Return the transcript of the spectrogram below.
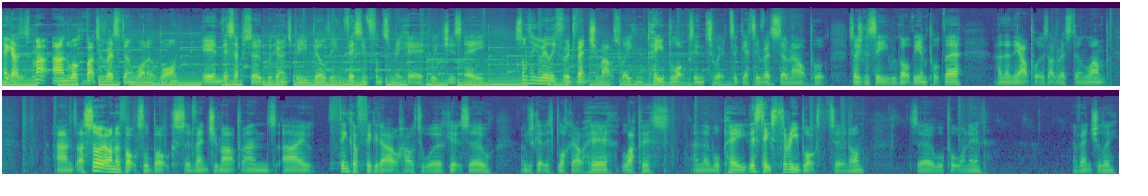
Hey guys, it's Matt and welcome back to Redstone 101. In this episode we're going to be building this in front of me here, which is a something really for adventure maps where you can pay blocks into it to get a redstone output. So as you can see we've got the input there and then the output is that redstone lamp. And I saw it on a voxel box adventure map and I think I've figured out how to work it. So I'll just get this block out here, lapis, and then we'll pay. This takes three blocks to turn on, so we'll put one in eventually.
